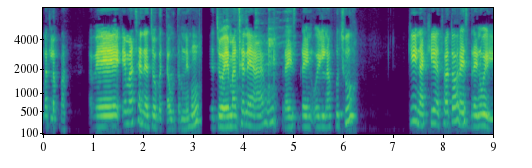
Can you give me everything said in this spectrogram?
મતલબમાં. હવે એમાં છે ને જો બતાવું તમને હું. જો એમાં છે ને આ હું રાઈસ બ્રાઇન ઓઇલ નાખું છું. ઘી નાખીએ અથવા તો રાઈસ બ્રેન ઓઇલ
